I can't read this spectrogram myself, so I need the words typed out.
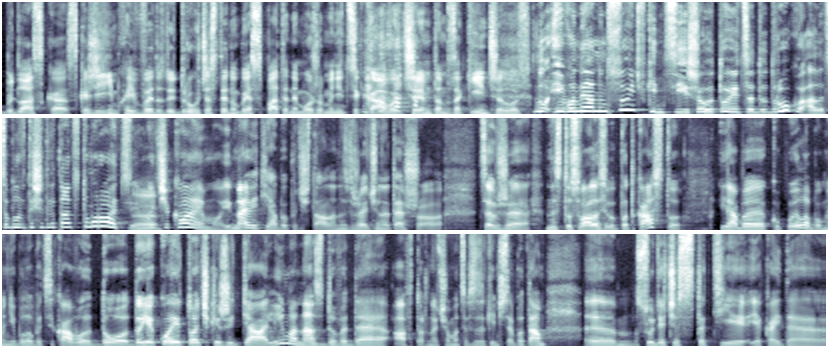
будь ласка, скажіть їм, хай видадуть другу частину, бо я спати не можу. Мені цікаво, чим там закінчилось. Ну і вони анонсують в кінці, що готуються до друку, але це було в 2019 році. Ми чекаємо. І навіть я би почитала, незважаючи на те, що це вже не стосувалося би подкасту. Я би купила, бо мені було би цікаво, до до якої точки життя Аліма нас доведе автор, на чому це все закінчиться. Бо там, е, судячи з статті, яка йде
